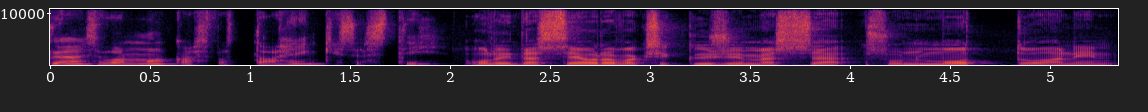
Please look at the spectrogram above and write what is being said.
kyllä se varmaan kasvattaa henkisesti. Olin tässä seuraavaksi kysymässä sun mottoa, niin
